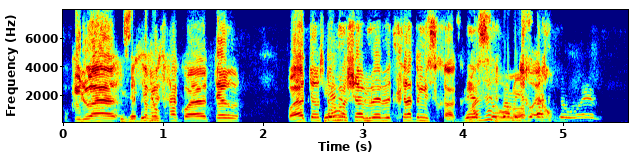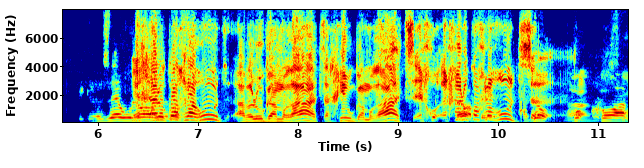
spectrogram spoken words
הוא כאילו היה, זה בסוף בדיוק- המשחק הוא היה יותר, הוא היה יותר כן, טוב זה- בתחילת המשחק. זה מה זה? סוג איך- המשחק שהוא אוהב. בגלל זה הוא לא... איך היה לו זה לא- כוח לרוץ? אבל הוא גם רץ, אחי, הוא גם רץ. איך היה לו לא, כוח לרוץ? אה, כוח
